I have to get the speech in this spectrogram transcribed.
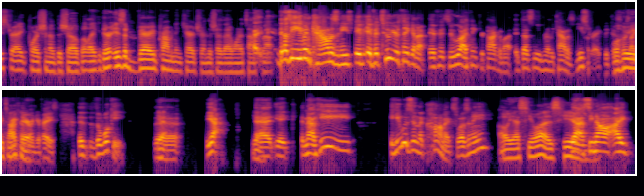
Easter egg portion of the show, but like there is a very prominent character in the show that I want to talk about. Does he even count as an Easter if, if it's who you're thinking of if it's who I think you're talking about it doesn't even really count as an Easter egg because Well, who it's are you like right there about? in your face the, the Wookiee the, Yeah. yeah Yeah. It, now he he was in the comics wasn't he Oh yes, he was. He yeah is- see now i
